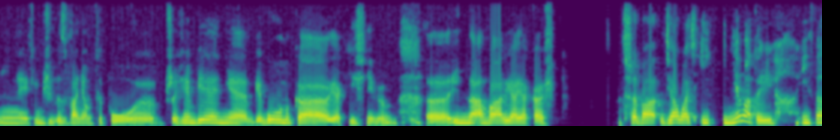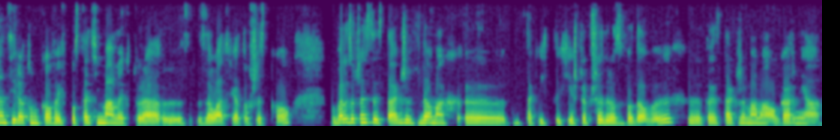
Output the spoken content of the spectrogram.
mm, jakimś wyzwaniom typu y, przeziębienie, biegunka, jakiś, nie wiem, y, inna awaria jakaś trzeba działać i, nie ma tej instancji ratunkowej w postaci mamy, która y, załatwia to wszystko. Bo bardzo często jest tak, że w domach y, takich tych jeszcze przedrozwodowych y, to jest tak, że mama ogarnia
